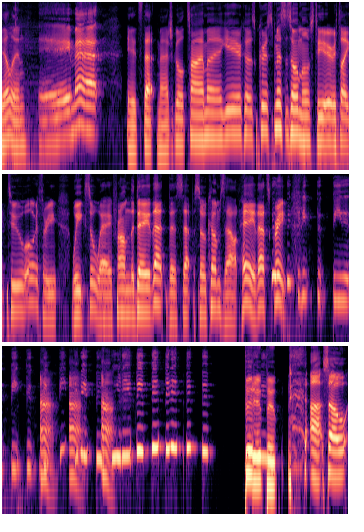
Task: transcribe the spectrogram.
Dylan. Hey, Matt. It's that magical time of year because Christmas is almost here. It's like two or three weeks away from the day that this episode comes out. Hey, that's great. Uh, uh, uh. Boop boop. Uh, so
